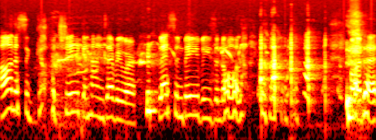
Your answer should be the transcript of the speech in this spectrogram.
Honest to God, shaking hands everywhere, blessing babies and the whole. but uh,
